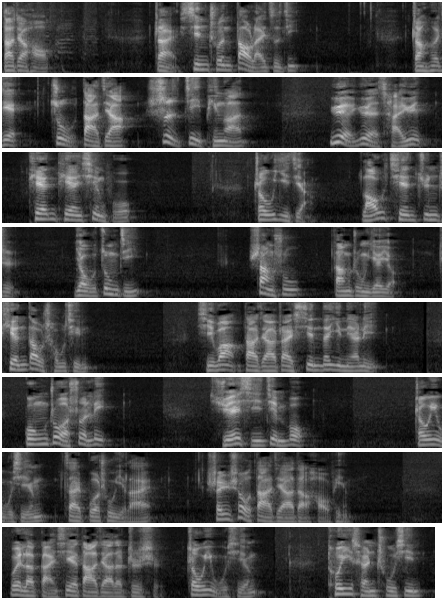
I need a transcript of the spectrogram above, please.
大家好，在新春到来之际，张和建祝大家四季平安，月月财运，天天幸福。周易讲：劳谦君子，有终吉。尚书当中也有天道酬勤。希望大家在新的一年里工作顺利，学习进步。周易五行在播出以来。深受大家的好评。为了感谢大家的支持，周易五行推陈出新，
